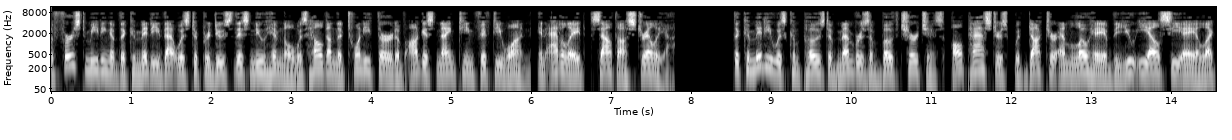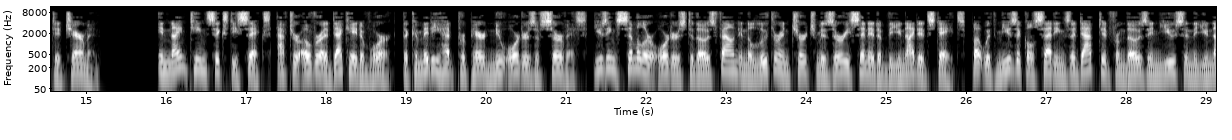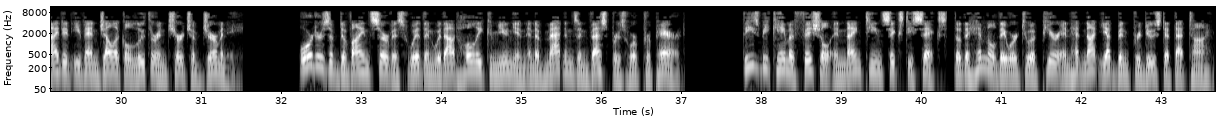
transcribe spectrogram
The first meeting of the committee that was to produce this new hymnal was held on 23 August 1951, in Adelaide, South Australia. The committee was composed of members of both churches, all pastors, with Dr. M. Lohe of the UELCA elected chairman. In 1966, after over a decade of work, the committee had prepared new orders of service, using similar orders to those found in the Lutheran Church Missouri Synod of the United States, but with musical settings adapted from those in use in the United Evangelical Lutheran Church of Germany. Orders of divine service with and without Holy Communion and of Matins and Vespers were prepared. These became official in 1966, though the hymnal they were to appear in had not yet been produced at that time.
